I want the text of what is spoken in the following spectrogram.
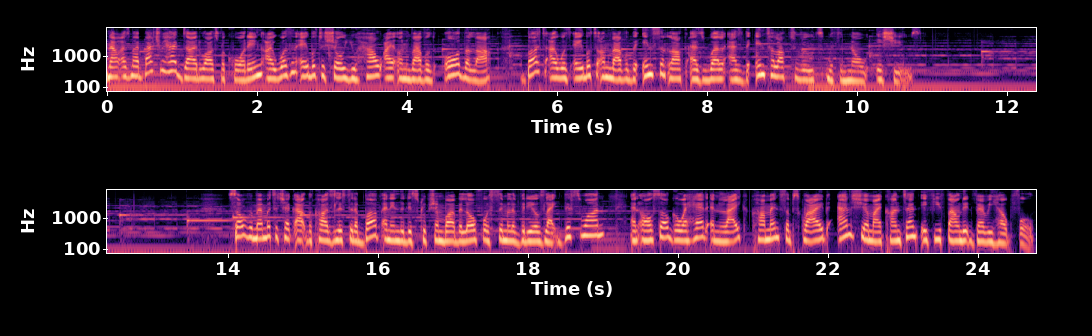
Now, as my battery had died whilst recording, I wasn't able to show you how I unraveled all the loc, but I was able to unravel the instant loc as well as the interlocked roots with no issues. So remember to check out the cards listed above and in the description bar below for similar videos like this one. And also go ahead and like, comment, subscribe, and share my content if you found it very helpful.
